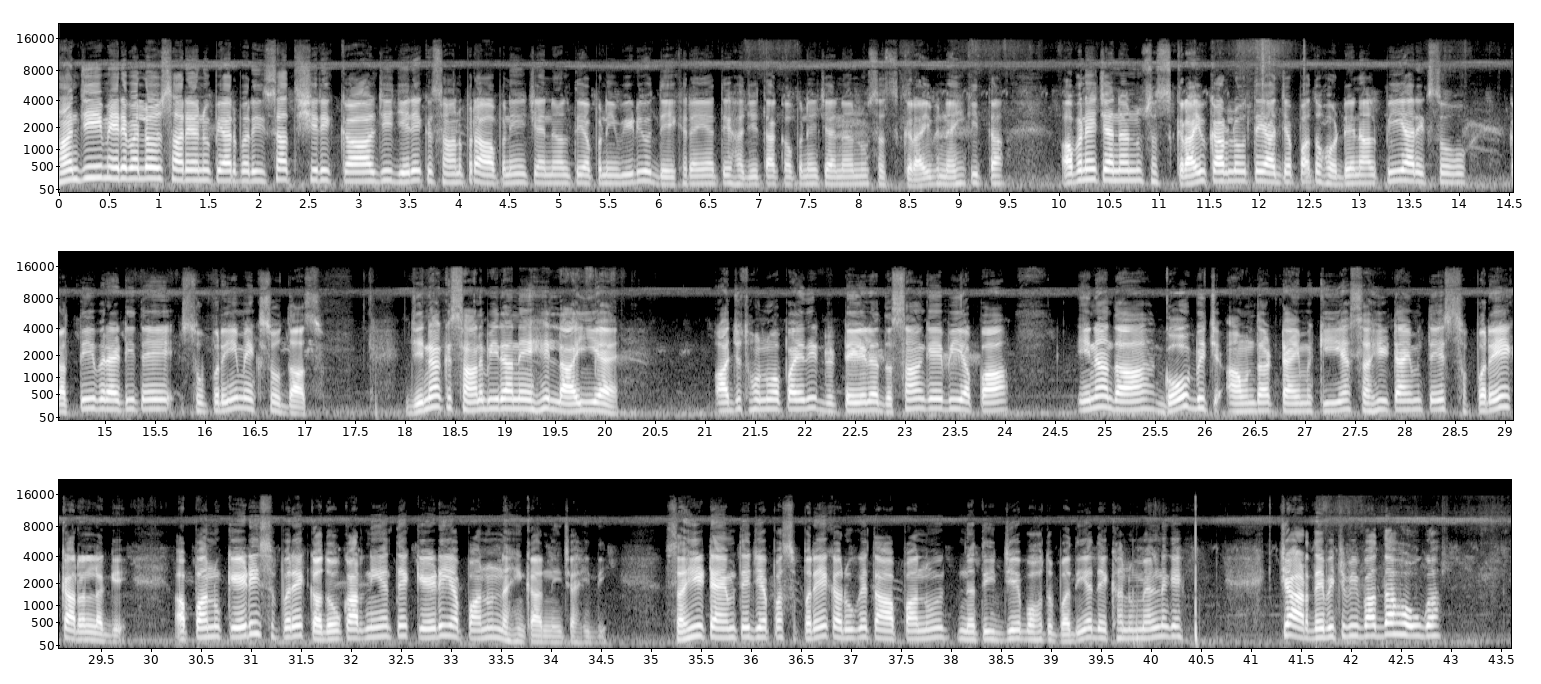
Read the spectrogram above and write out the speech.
ਹਾਂਜੀ, ਮੇਰੇ ਵੱਲੋਂ ਸਾਰਿਆਂ ਨੂੰ ਪਿਆਰ ਭਰੀ ਸਤਿ ਸ਼੍ਰੀ ਅਕਾਲ ਜੀ। ਜਿਹੜੇ ਕਿਸਾਨ ਭਰਾ ਆਪਣੇ ਚੈਨਲ ਤੇ ਆਪਣੀ ਵੀਡੀਓ ਦੇਖ ਰਹੇ ਆ ਤੇ ਹਜੇ ਤੱਕ ਆਪਣੇ ਚੈਨਲ ਨੂੰ ਸਬਸਕ੍ਰਾਈਬ ਨਹੀਂ ਕੀਤਾ, ਆਪਣੇ ਚੈਨਲ ਨੂੰ ਸਬਸਕ੍ਰਾਈਬ ਕਰ ਲਓ ਤੇ ਅੱਜ ਆਪਾਂ ਤੁਹਾਡੇ ਨਾਲ PR 131 ਵੈਰਾਈਟੀ ਤੇ ਸੁਪਰੀਮ 110 ਜਿਨ੍ਹਾਂ ਕਿਸਾਨ ਵੀਰਾਂ ਨੇ ਇਹ ਲਾਈ ਹੈ, ਅੱਜ ਤੁਹਾਨੂੰ ਆਪਾਂ ਇਹਦੀ ਡਿਟੇਲ ਦੱਸਾਂਗੇ ਵੀ ਆਪਾਂ ਇਹਨਾਂ ਦਾ ਗੋਭ ਵਿੱਚ ਆਉਣ ਦਾ ਟਾਈਮ ਕੀ ਹੈ? ਸਹੀ ਟਾਈਮ ਤੇ ਸਪਰੇਅ ਕਰਨ ਲੱਗੇ। ਆਪਾਂ ਨੂੰ ਕਿਹੜੀ ਸਪਰੇਅ ਕਦੋਂ ਕਰਨੀ ਹੈ ਤੇ ਕਿਹੜੀ ਆਪਾਂ ਨੂੰ ਨਹੀਂ ਕਰਨੀ ਚਾਹੀਦੀ। ਸਹੀ ਟਾਈਮ ਤੇ ਜੇ ਆਪਾਂ ਸਪਰੇਅ ਕਰੂਗੇ ਤਾਂ ਆਪਾਂ ਨੂੰ ਨਤੀਜੇ ਬਹੁਤ ਵਧੀਆ ਦੇਖਣ ਨੂੰ ਮਿਲਣਗੇ। ਝਾੜ ਦੇ ਵਿੱਚ ਵੀ ਵਾਧਾ ਹੋਊਗਾ।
